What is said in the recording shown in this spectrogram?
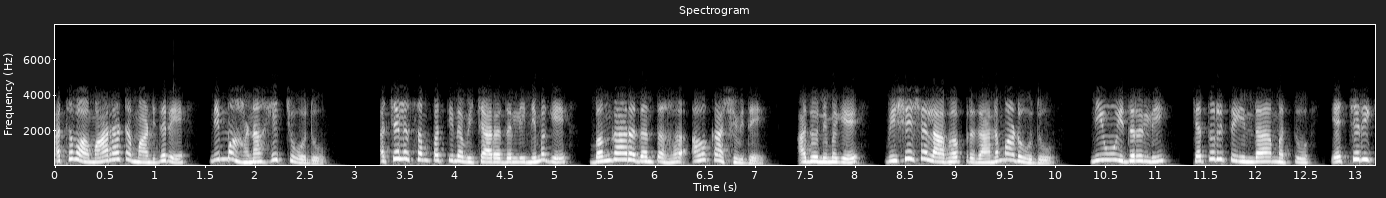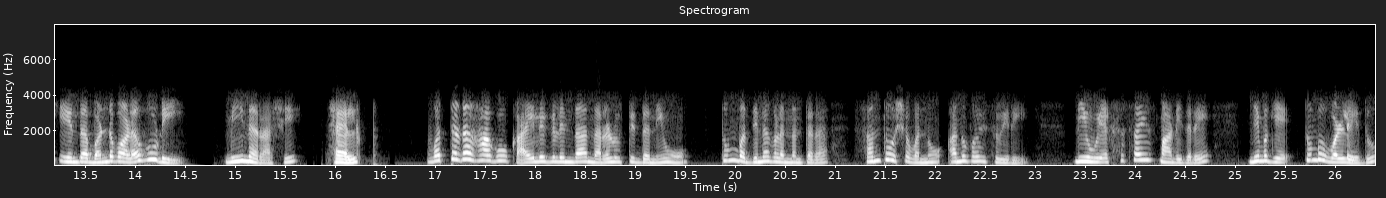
ಅಥವಾ ಮಾರಾಟ ಮಾಡಿದರೆ ನಿಮ್ಮ ಹಣ ಹೆಚ್ಚುವುದು. ಅಚಲ ಸಂಪತ್ತಿನ ವಿಚಾರದಲ್ಲಿ ನಿಮಗೆ ಬಂಗಾರದಂತಹ ಅವಕಾಶವಿದೆ. ಅದು ನಿಮಗೆ ವಿಶೇಷ ಲಾಭ ಪ್ರದಾನ ಮಾಡುವುದು. ನೀವು ಇದರಲ್ಲಿ ಚತುರತೆಯಿಂದ ಮತ್ತು ಎಚ್ಚರಿಕೆಯಿಂದ ಬಂಡವಾಳ ಹೂಡಿ. ಮೀನರಾಶಿ ಹೆಲ್ತ್ ಒತ್ತಡ ಹಾಗೂ ಕಾಯಿಲೆಗಳಿಂದ ನರಳುತ್ತಿದ್ದ ನೀವು ತುಂಬ ದಿನಗಳ ನಂತರ ಸಂತೋಷವನ್ನು ಅನುಭವಿಸುವಿರಿ. ನೀವು ಎಕ್ಸರ್ಸೈಸ್ ಮಾಡಿದರೆ ನಿಮಗೆ ತುಂಬ ಒಳ್ಳೆಯದು.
